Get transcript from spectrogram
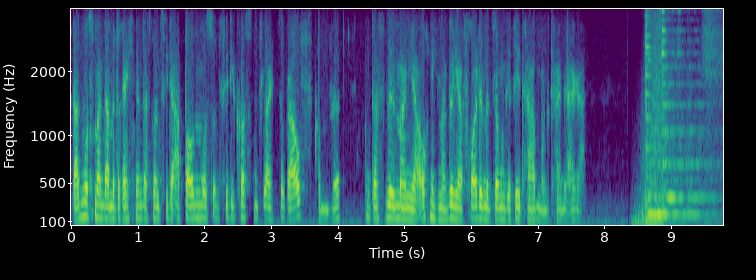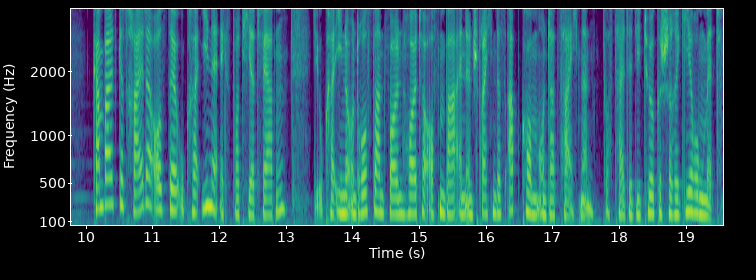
Dann muss man damit rechnen, dass man es wieder abbauen muss und für die Kosten vielleicht sogar aufkommen wird. Und das will man ja auch nicht. Man will ja Freude mit so einem Gerät haben und keinen Ärger. Kann bald Getreide aus der Ukraine exportiert werden? Die Ukraine und Russland wollen heute offenbar ein entsprechendes Abkommen unterzeichnen. Das teilte die türkische Regierung mit.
